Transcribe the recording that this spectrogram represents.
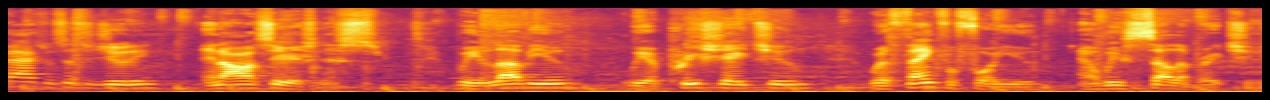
Pastor Sister Judy, in all seriousness, we love you, we appreciate you, we're thankful for you, and we celebrate you.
